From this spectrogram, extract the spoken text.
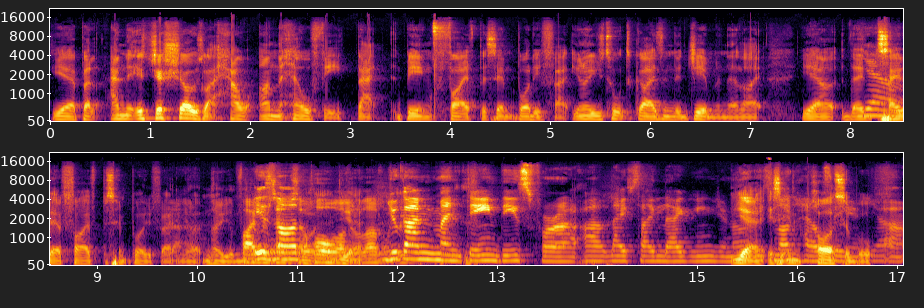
yeah. But and it just shows like how unhealthy that being five percent body fat. You know, you talk to guys in the gym and they're like, yeah, they Yeah. say they're five percent body fat. And you're like, no, you're five not. It's percent a not- whole Yeah. level. you can maintain this for a, a lifestyle living, you know. Yeah, it's, it's not impossible. Healthy. Yeah.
